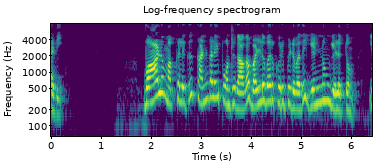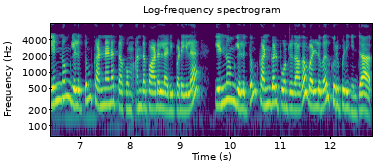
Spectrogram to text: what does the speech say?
அடி. வாழும் மக்களுக்கு கண்களை போன்றதாக வள்ளுவர் குறிப்பிடுவது எண்ணும் எழுத்தும். எண்ணும் எழுத்தும் கண்ணென தகும். அந்த பாடல் அடிப்படையில் எண்ணும் எழுத்தும் கண்கள் போன்றதாக வள்ளுவர் குறிப்பிடுகின்றார்.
